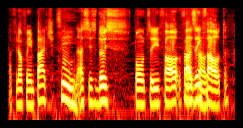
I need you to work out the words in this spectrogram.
afinal foi empate. Sim. Esses dois pontos aí fa Faz fazem falta. falta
